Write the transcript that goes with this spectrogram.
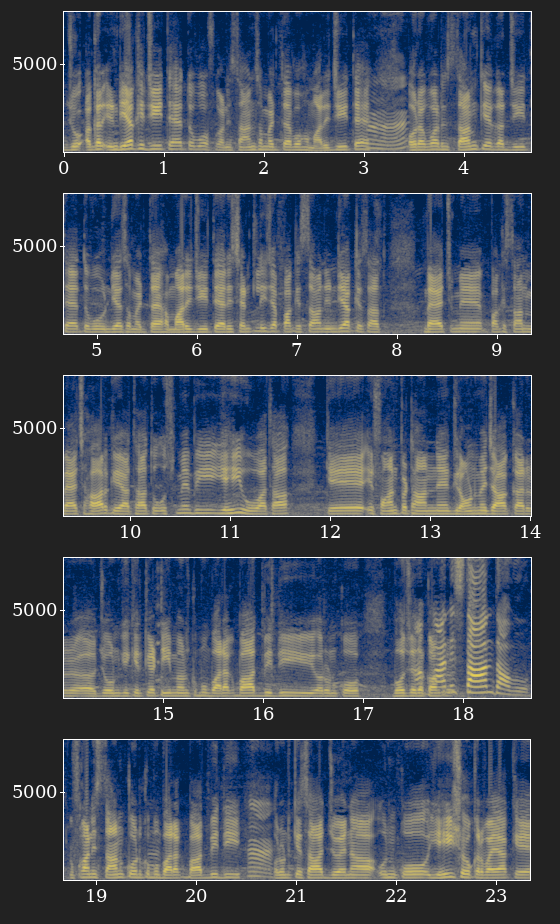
जो अगर इंडिया की जीत है तो वो अफ़गानिस्तान समझता है वो हमारी जीत है। हाँ। और अफ़गानिस्तान की अगर जीत है तो वो इंडिया समझता है हमारी जीत है। रिसेंटली जब पाकिस्तान इंडिया के साथ मैच में पाकिस्तान मैच हार गया था तो उसमें भी यही हुआ था कि इरफान पठान ने ग्राउंड में जाकर जो उनकी क्रिकेट टीम है उनको मुबारकबाद भी दी और उनको बहुत ज़्यादा अफ़गानिस्तान था वो अफ़गानिस्तान को उनको मुबारकबाद भी दी हाँ। और उनके साथ जो है ना उनको यही शो करवाया कि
